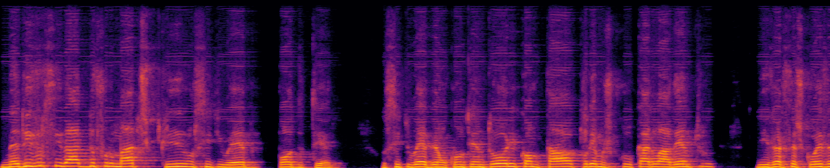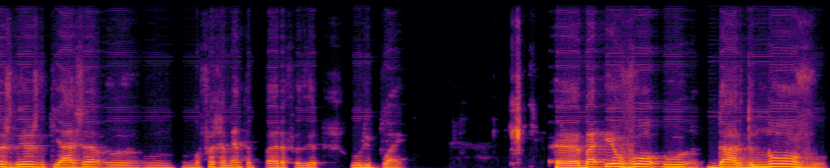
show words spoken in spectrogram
na diversidade de formatos que um sítio web pode ter. O sítio web é um contentor e, como tal, podemos colocar lá dentro diversas coisas, desde que haja um, uma ferramenta para fazer o replay. bem, eu vou dar de novo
